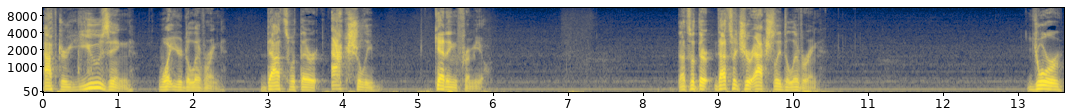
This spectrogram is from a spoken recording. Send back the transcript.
after using what you're delivering. That's what they're actually getting from you. That's what they're that's what you're actually delivering. Your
